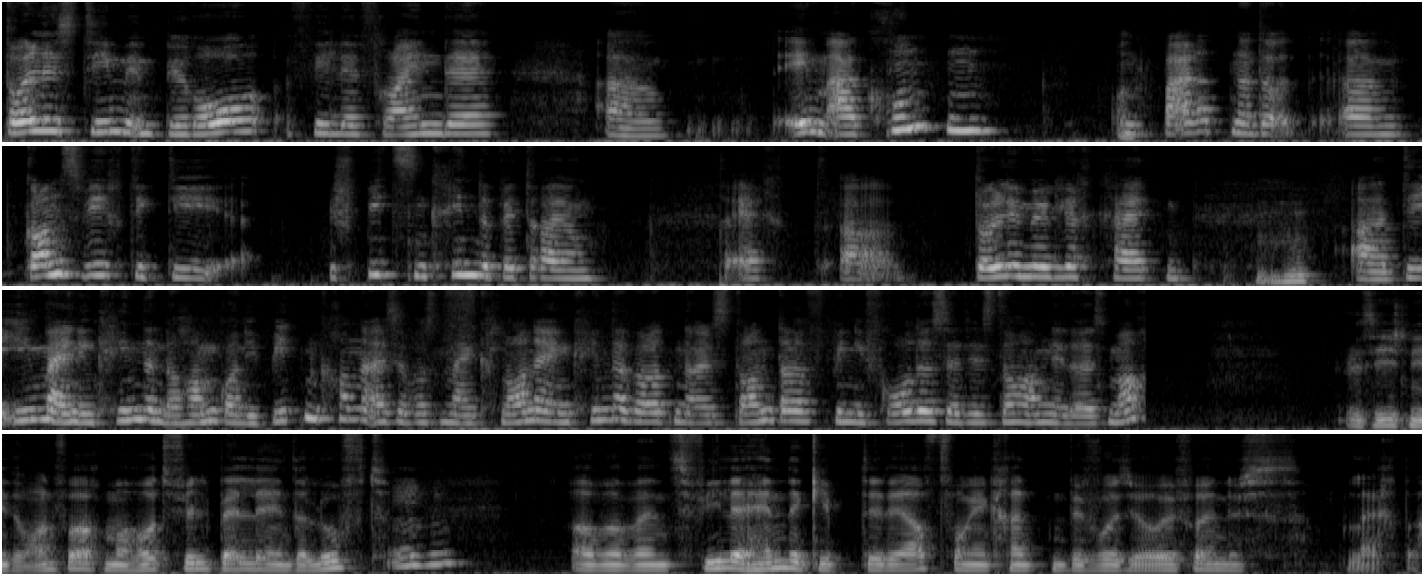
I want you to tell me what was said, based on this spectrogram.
tolles Team im Büro, viele Freunde, äh, eben auch Kunden und Partner. Da, äh, ganz wichtig die Spitzenkinderbetreuung. Echt äh, tolle Möglichkeiten, mhm. äh, die ich meinen Kindern daheim gar nicht bieten kann. Also was mein Kleiner im Kindergarten als dann darf, bin ich froh, dass er das daheim nicht alles macht. Es ist nicht einfach, man hat viele Bälle in der Luft. Mhm. Aber wenn es viele Hände gibt, die die auffangen könnten, bevor sie runterfallen, ist es leichter.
